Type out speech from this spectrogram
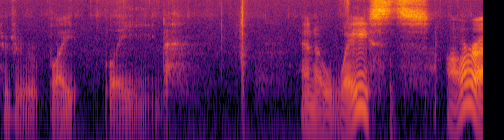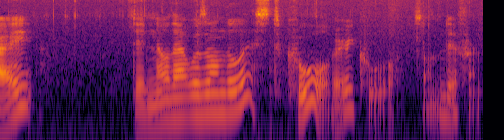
Future blight blade. And a wastes. Alright. Didn't know that was on the list. Cool, very cool. Something different.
